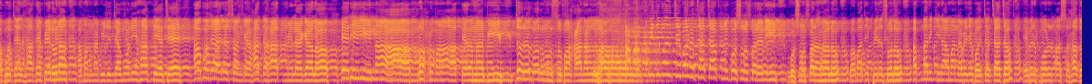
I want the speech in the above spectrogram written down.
আবু জাহেল হাতে পেল না। আমার নবী যে যেমনই হাত দিয়েছে আবু জাহেলের সঙ্গে হাতে হাত মিলে গেল। এরই নাম রহমাতের নবী। জোরে বলুন, সুবহানাল্লাহ। আমার নবীজি বলছে বলে চাচা, আপনি গোসল করে নিন। গোসল করা হলো, বাবাজি ফেরেস হলো আপনার কিনা আমার নবী যে বলছে, চাচা, এবার পর আশহাদু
